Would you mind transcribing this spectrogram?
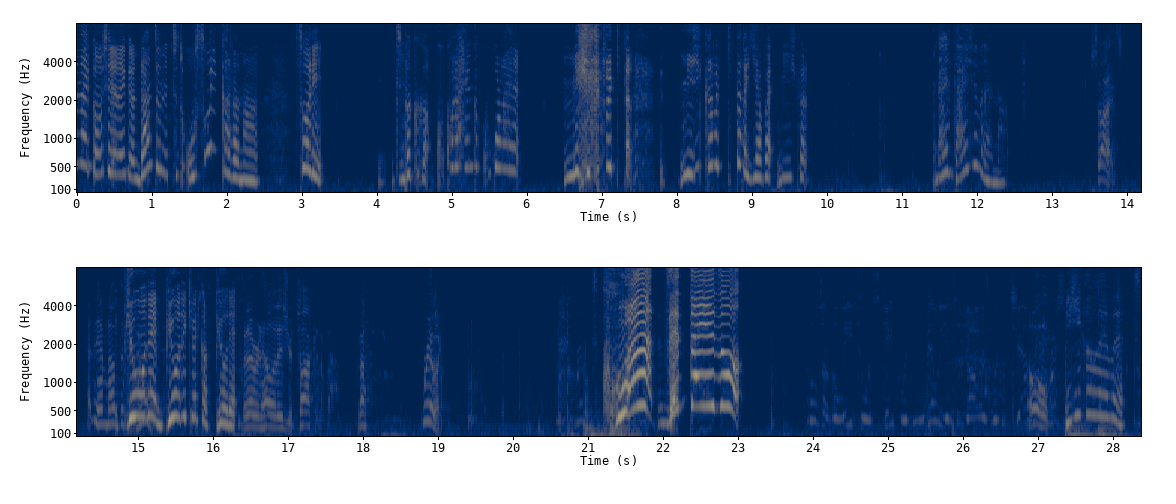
えないかもしれないけど、ダンね、ちょっと遅いからな。ソー、字幕が、ここら辺か、ここら辺。右から来たら、右から来たらやばい。右から。大,大丈夫だよな。秒で、秒で決から、秒で。Really? 怖っ！絶対映. Oh. 像右側がやばい。ちょ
